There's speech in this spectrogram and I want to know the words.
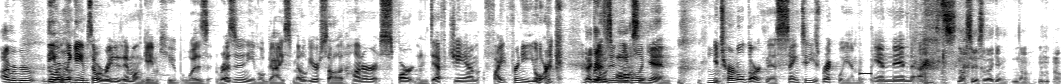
I remember The only up- games that were rated M on GameCube was Resident Evil, Geist, Metal Gear Solid, Hunter, Spartan, Def Jam, Fight for New York, That game was Resident Evil again, Eternal Darkness, Sanity's Requiem, and then uh, No, seriously, that game. No, no.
